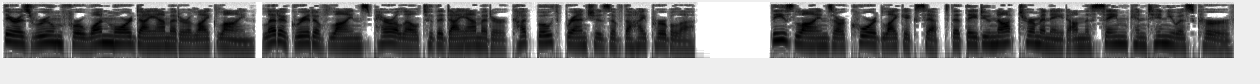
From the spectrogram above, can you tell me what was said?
There is room for one more diameter-like line, let a grid of lines parallel to the diameter cut both branches of the hyperbola. These lines are chord-like except that they do not terminate on the same continuous curve.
